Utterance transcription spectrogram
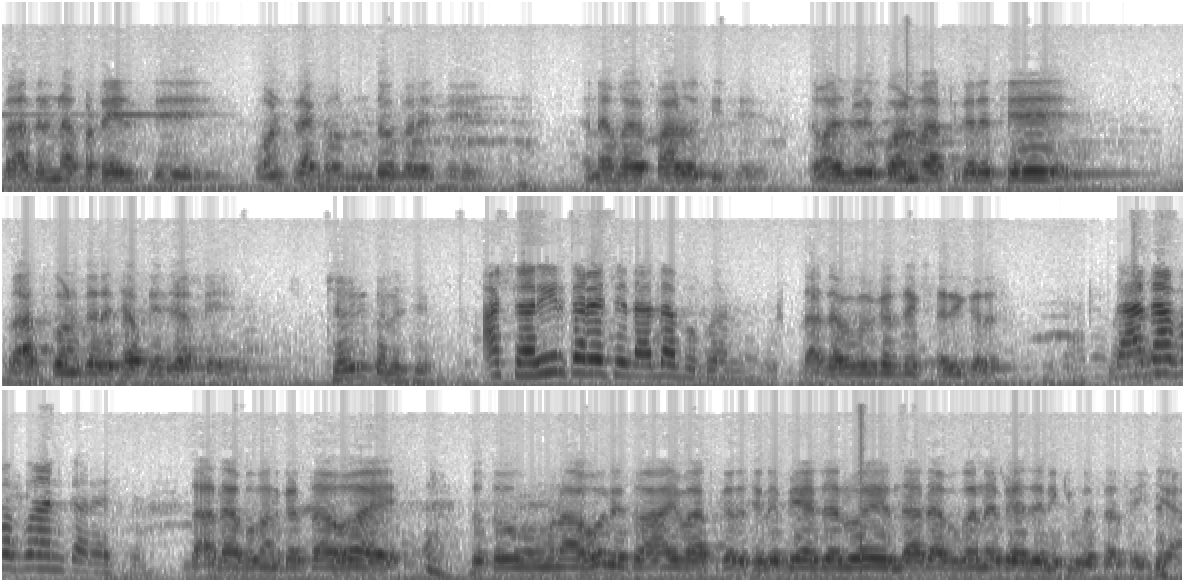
ભાદરના પટેલ છે. કોન્ટ્રાક્ટ નો ધંધો કરે છે. અને અમારા પાડોશી છે. તમારી જોડે કોણ વાત કરે છે? વાત કોણ કરે છે આપણી જાતે? શરીર કરે છે. આ શરીર કરે છે દાદા ભગવાન. દાદા ભગવાન કરે છે શરીર કરે છે. દાદા ભગવાન કરે છે. દાદા ભગવાન કરતા હોય તો તો હું ના હોય ને તો આ વાત કરે છે. એટલે બે હજાર હોય દાદા ભગવાન ને બે હજારની કિંમત ના થઈ ગયા.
